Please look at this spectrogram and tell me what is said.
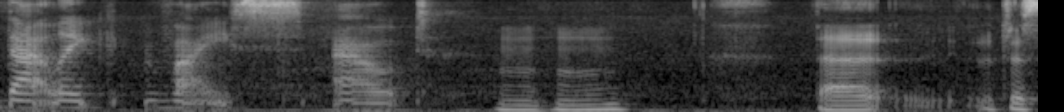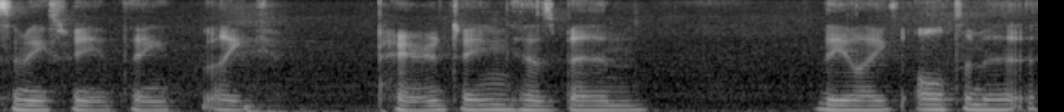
that like vice out. mm-hmm that just makes me think like parenting has been the like ultimate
